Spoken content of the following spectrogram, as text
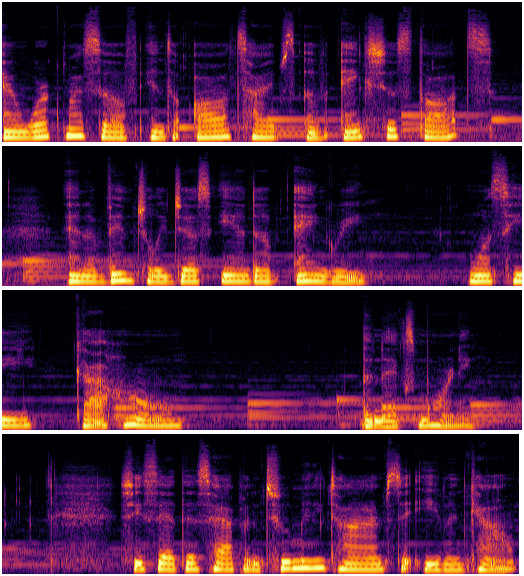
and work myself into all types of anxious thoughts, and eventually just end up angry once he got home the next morning. She said this happened too many times to even count.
